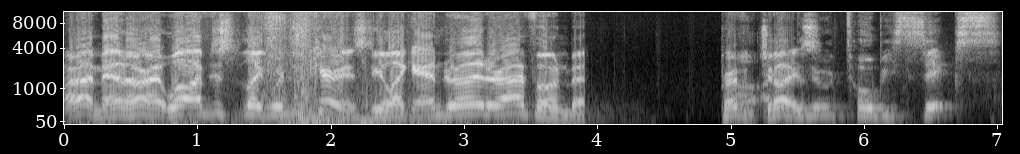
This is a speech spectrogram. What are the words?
All right, man. All right. Well, I'm just like we're just curious. Do you like Android or iPhone better? Perfect Uh, I choice. the new Toby Six.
